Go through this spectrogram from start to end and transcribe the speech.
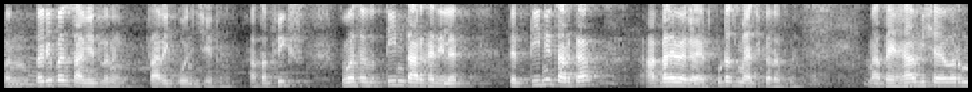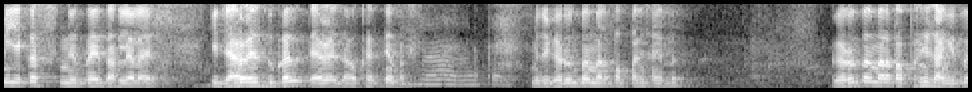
पण तरी पण सांगितलं नाही तारीख कोणची आहे आता फिक्स तुम्हाला सांगतो तीन तारखा दिल्यात. त्या तिन्ही तारखा आगळ्या वेगळ्या आहेत कुठंच मॅच करत नाही. मग आता ह्या विषयावर मी एकच निर्णय धरलेला आहे. की ज्यावेळेस दुखल त्यावेळेस दवाखान्यात नेणार मग. म्हणजे घरून पण मला पप्पानी सांगितलं. घरून पण मला पप्पानी सांगितलं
